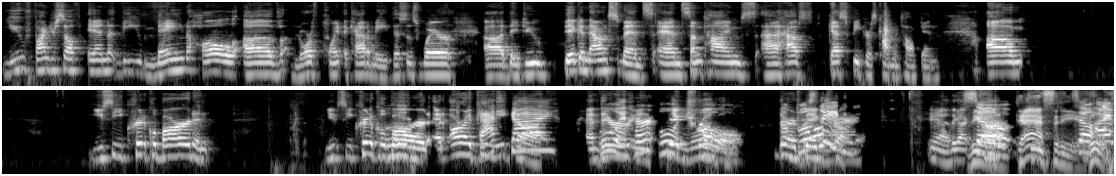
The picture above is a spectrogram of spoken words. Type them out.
you find yourself in the main hall of North Point Academy. This is where uh, they do big announcements and sometimes uh, have guest speakers come and talk in. Um, you see Critical Bard and you see Critical Ooh. Bard and R.I.P. that Nika, guy. and they're and her- in oh, big no. trouble. They're in big trouble. Yeah, they got the So- audacity. So I,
